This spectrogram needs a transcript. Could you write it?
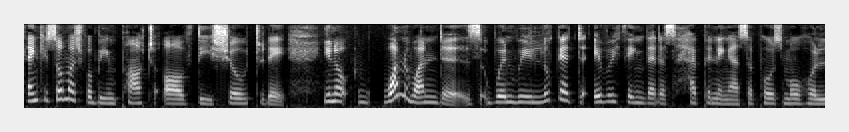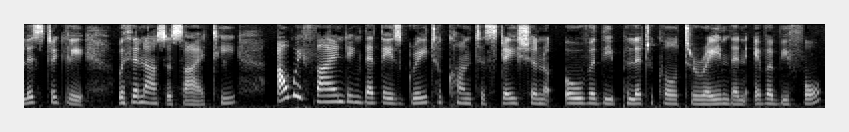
Thank you so much for being part of the show today. You know, one wonders when we look at everything that is happening, I suppose, more holistically within our society, are we finding that there's greater contestation over the political terrain than ever before?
